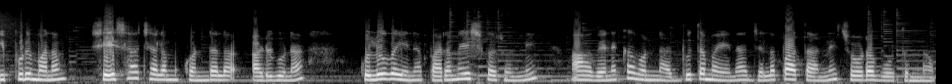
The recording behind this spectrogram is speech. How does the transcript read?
ఇప్పుడు మనం శేషాచలం కొండల అడుగున కొలువైన పరమేశ్వరుణ్ణి ఆ వెనక ఉన్న అద్భుతమైన జలపాతాన్ని చూడబోతున్నాం.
